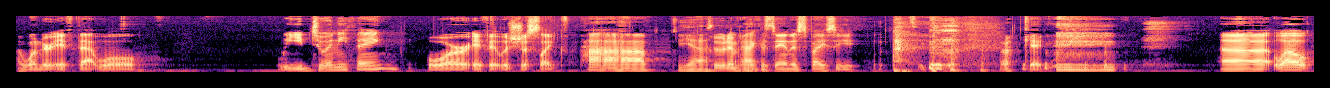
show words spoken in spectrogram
I wonder if that will lead to anything, or if it was just like, ha ha ha, Yeah. food in Pakistan is spicy. okay. Uh, well,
